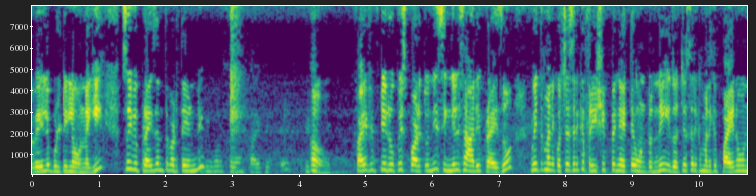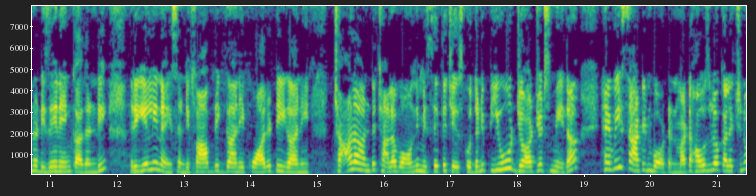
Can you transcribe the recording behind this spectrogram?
అవైలబిలిటీలో ఉన్నాయి. సో ఇవి ప్రైస్ ఎంత పడతాయండి? Same five fifty five fifty rupees పడుతుంది సింగిల్ శారీ ప్రైస్. విత్ మనకి వచ్చేసరికి ఫ్రీ షిప్పింగ్ అయితే ఉంటుంది. ఇది వచ్చేసరికి మనకి పైన ఉన్న డిజైన్ ఏం కాదండి. రియల్లీ నైస్ అండి. ఫ్యాబ్రిక్ కానీ క్వాలిటీ కానీ చాలా అంటే చాలా బాగుంది. మిస్ అయితే చేసుకోవద్దండి. ప్యూర్ జార్జెట్స్ మీద హెవీ సాటిన్ బార్డర్ అనమాట హౌస్లో కలెక్షన్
